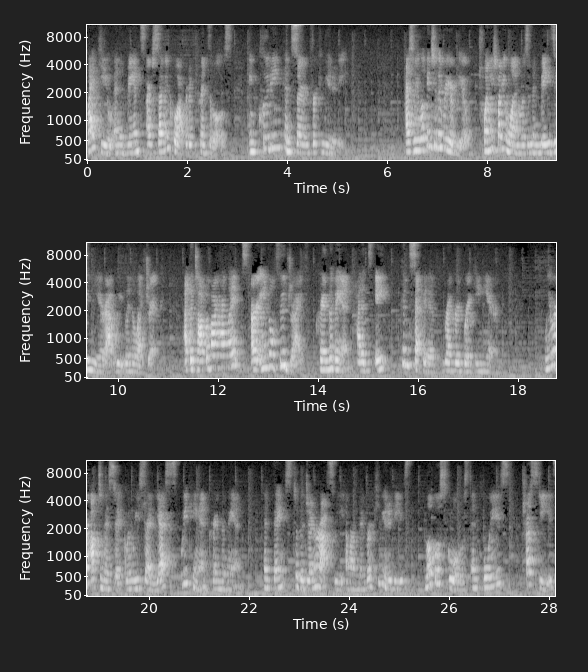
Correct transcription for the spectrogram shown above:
like you and advance our seven cooperative principles including concern for community. As we look into the rear view, 2021 was an amazing year at Wheatland Electric. At the top of our highlights, our annual food drive, Cram the Van, had its eighth consecutive record-breaking year. We were optimistic when we said, yes, we can cram the van. And thanks to the generosity of our member communities, local schools, employees, trustees,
